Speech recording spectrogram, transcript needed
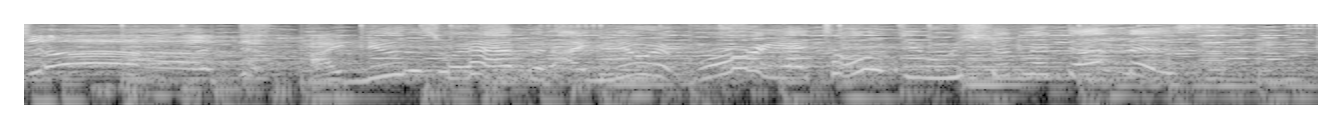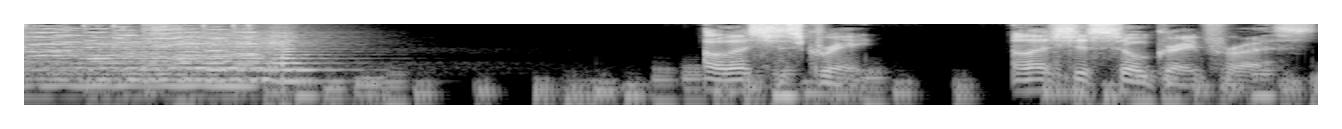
dog! I knew this would happen. I knew it. Rory, I told you we shouldn't have done this. Oh, that's just great. Oh, that's just so great for us.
